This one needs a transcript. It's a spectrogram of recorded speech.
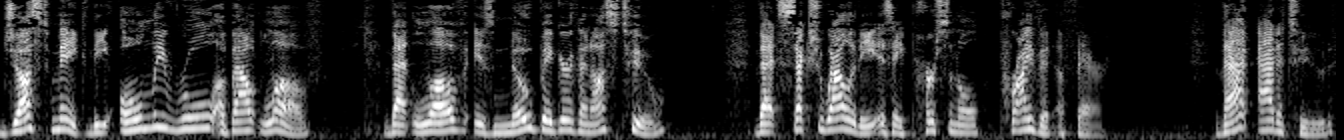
Just make the only rule about love that love is no bigger than us two, that sexuality is a personal, private affair. That attitude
